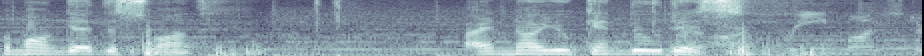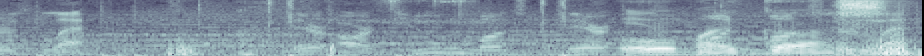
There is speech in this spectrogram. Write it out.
Come on, get this one. I know you can do this. Are three monsters left. There are two monsters. There is Oh my one gosh. left.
